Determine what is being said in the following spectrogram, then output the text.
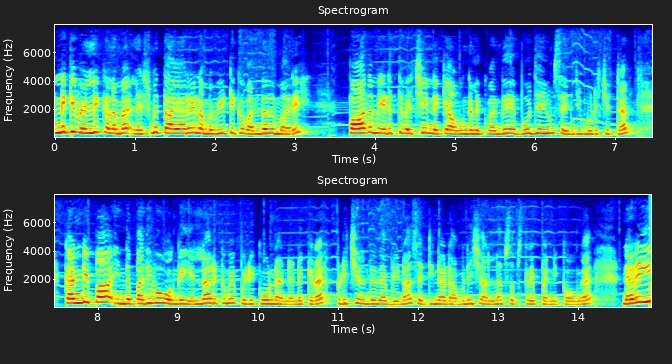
இன்றைக்கி வெள்ளிக்கிழமை லக்ஷ்மி தாயாரே நம்ம வீட்டுக்கு வந்தது மாதிரி பாதம் எடுத்து வச்சு இன்றைக்கி அவங்களுக்கு வந்து பூஜையும் செஞ்சு முடிச்சிட்டேன். கண்டிப்பாக இந்த பதிவு உங்கள் எல்லாருக்குமே பிடிக்கும்னு நான் நினைக்கிறேன். பிடிச்சிருந்தது அப்படின்னா செட்டிநாடு அமனி சேனலை சப்ஸ்கிரைப் பண்ணிக்கோங்க. நிறைய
